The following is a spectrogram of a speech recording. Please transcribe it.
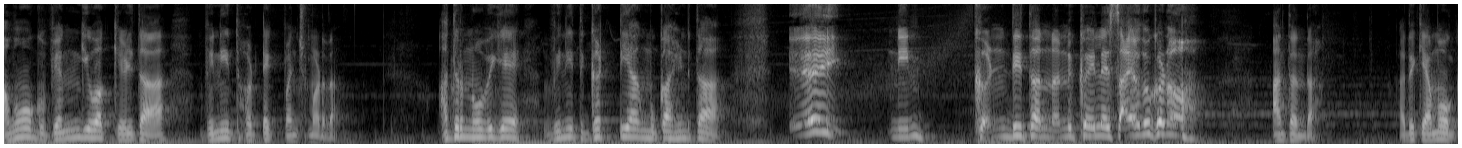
ಅಮೋಘ್ ವ್ಯಂಗ್ಯವಾಗಿ ಕೇಳ್ತಾ ವಿನೀತ್ ಹೊಟ್ಟೆಗೆ ಪಂಚ್ ಮಾಡ್ದ. ಅದ್ರ ನೋವಿಗೆ ವಿನೀತ್ ಗಟ್ಟಿಯಾಗಿ ಮುಖ ಹಿಂಡ್ತಾ ಏಯ್, ನೀನ್ ಖಂಡಿತ ನನ್ನ ಕೈಲೇ ಸಾಯೋದು ಕಣೋ, ಅಂತಂದ. ಅದಕ್ಕೆ ಅಮೋಘ್,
